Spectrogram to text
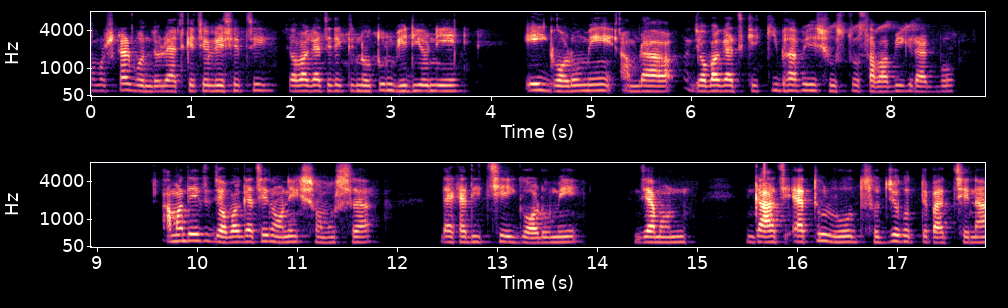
নমস্কার বন্ধুরা, আজকে চলে এসেছি জবা গাছের একটি নতুন ভিডিও নিয়ে। এই গরমে আমরা জবা গাছকে কীভাবে সুস্থ, স্বাভাবিক রাখব? আমাদের জবা গাছের অনেক সমস্যা দেখা দিচ্ছে এই গরমে। যেমন গাছ এত রোদ সহ্য করতে পারছে না,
